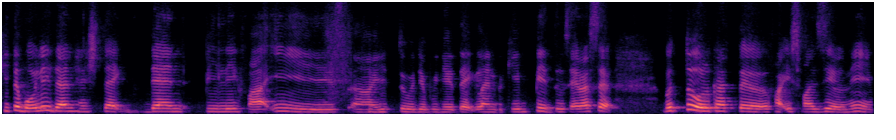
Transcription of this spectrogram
kita boleh dan hashtag dan pilih Faiz. Uh, itu dia punya tagline berkempen tu saya rasa. Betul kata Faiz Fazil ni.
